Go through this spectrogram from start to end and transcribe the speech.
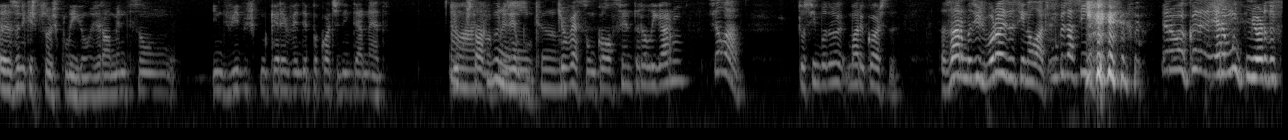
as únicas pessoas que ligam geralmente são indivíduos que me querem vender pacotes de internet. Eu Ah, gostava, por exemplo, que houvesse um call center a ligar-me, sei lá, estou assim, Mário Costa, as armas e os barões assinalados, uma coisa assim. Era, uma coisa, era muito melhor do que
